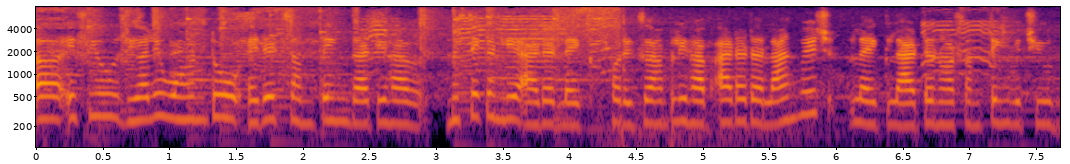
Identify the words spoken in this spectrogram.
uh, if you really want to edit something that you have mistakenly added like for example you have added a language like latin or something which you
